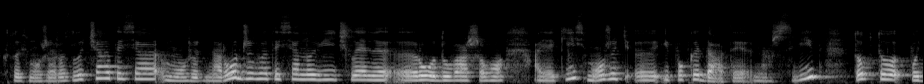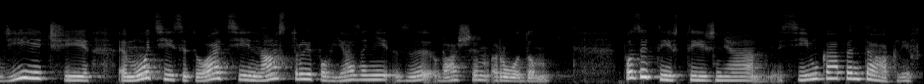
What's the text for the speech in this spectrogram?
хтось може розлучатися, можуть народжуватися нові члени е, роду вашого, а якісь можуть е, і покидати наш світ, тобто події чи емоції, ситуації, настрої пов'язані з вашим родом. Позитив тижня, сімка пентаклів.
